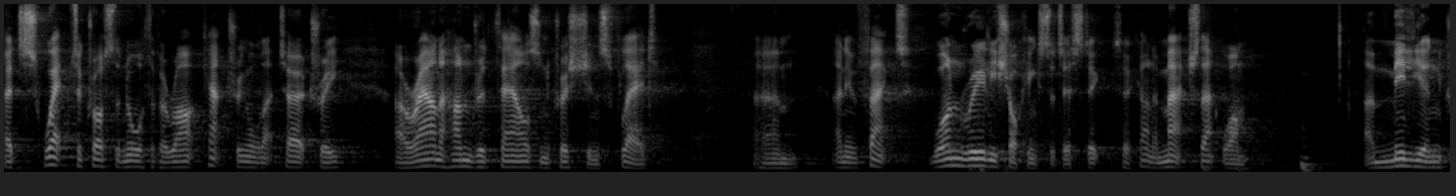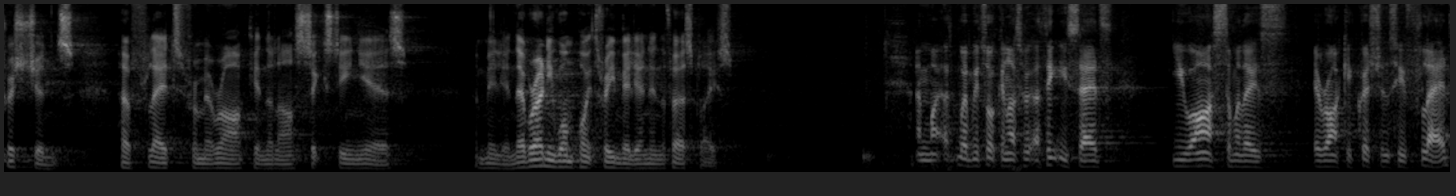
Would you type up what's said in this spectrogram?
had swept across the north of Iraq, capturing all that territory. Around 100,000 Christians fled. Um, and in fact, one really shocking statistic to kind of match that one a million Christians have fled from Iraq in the last 16 years. A million. There were only 1.3 million in the first place. And my, when we were talking last week, I think you said you asked some of those Iraqi Christians who fled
